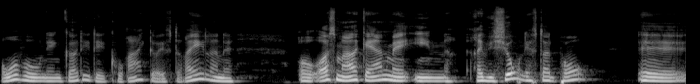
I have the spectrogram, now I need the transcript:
overvågning, gør de det korrekt og efter reglerne, og også meget gerne med en revision efter et par år. Øh,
